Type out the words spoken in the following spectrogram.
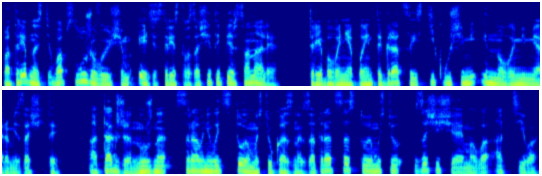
потребность в обслуживающем эти средства защиты персонале, требования по интеграции с текущими и новыми мерами защиты, а также нужно сравнивать стоимость указанных затрат со стоимостью защищаемого актива.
